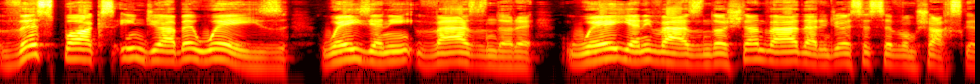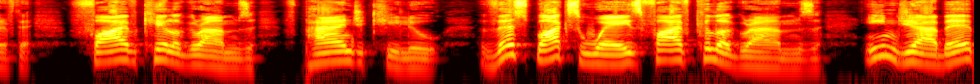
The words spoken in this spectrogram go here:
This box این جعبه weighs weighs یعنی وزن داره weigh یعنی وزن داشتن و در اینجا اسم سوم شخص گرفته 5 kilograms 5 کیلو This box weighs 5 kilograms این جعبه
